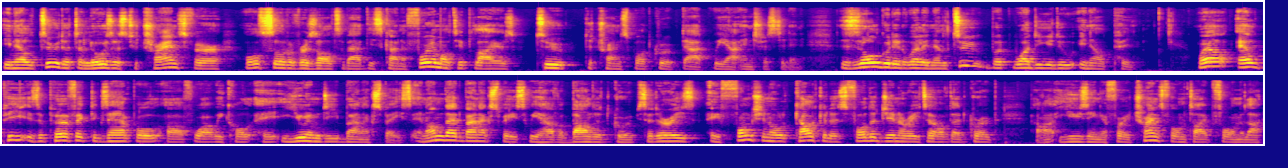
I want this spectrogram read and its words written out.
in L2 that allows us to transfer all sort of results about this kind of Fourier multipliers to the transport group that we are interested in. This is all good and well in L2, but what do you do in LP? Well, LP is a perfect example of what we call a UMD Banach space. And on that Banach space, we have a bounded group. So there is a functional calculus for the generator of that group uh, using a Fourier transform type formula,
